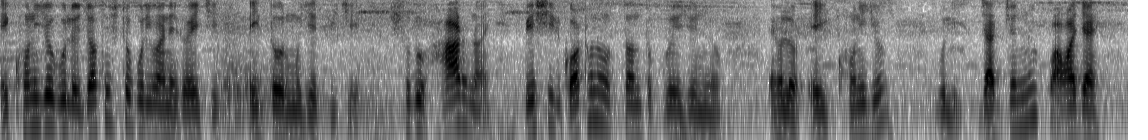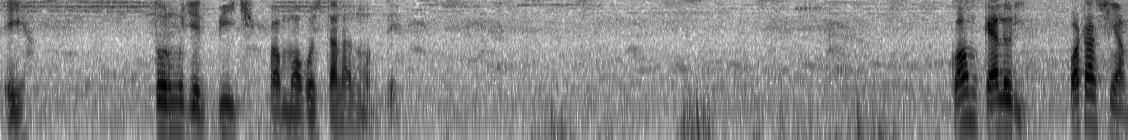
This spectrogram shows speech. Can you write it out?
এই খনিজগুলো যথেষ্ট পরিমাণে রয়েছে এই তরমুজের বীজে। শুধু হাড় নয়, পেশির গঠনও অত্যন্ত প্রয়োজনীয়। হলো এই খনিজগুলি, যার জন্য পাওয়া যায় এই তরমুজের বীজ বা মগজ দানার মধ্যে। কম calorie, potassium,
